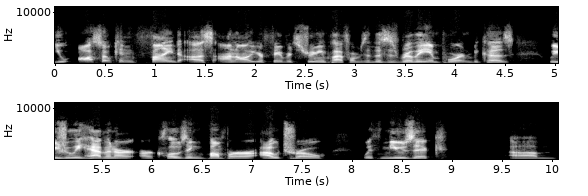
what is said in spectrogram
you also can find us on all your favorite streaming platforms. And this is really important because we usually have in our, our closing bumper, our outro with music um,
